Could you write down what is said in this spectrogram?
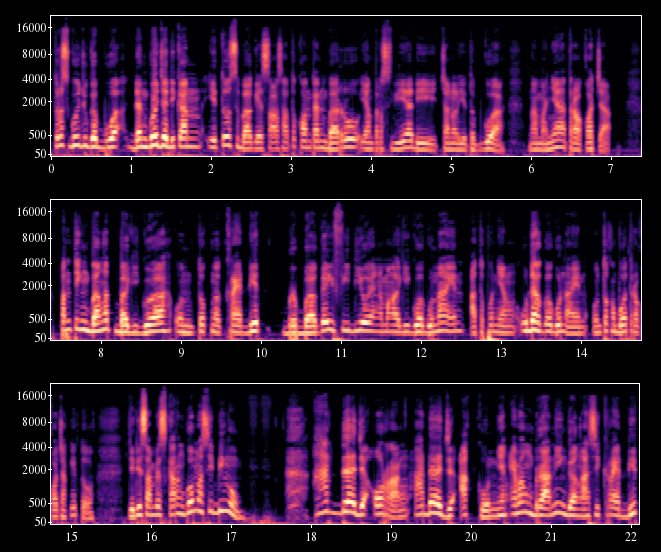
Terus gue juga buat dan gue jadikan itu sebagai salah satu konten baru yang tersedia di channel YouTube gue namanya Trail Kocak. Penting banget bagi gue untuk ngekredit berbagai video yang emang lagi gue gunain ataupun yang udah gue gunain untuk ngebuat Trail Kocak itu. Jadi sampai sekarang gue masih bingung. Ada aja orang, ada aja akun yang emang berani nggak ngasih kredit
